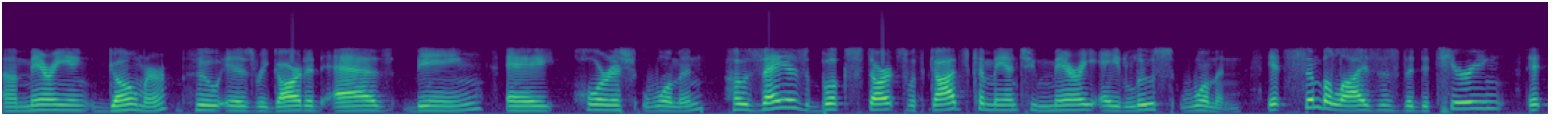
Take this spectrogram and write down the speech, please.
uh, marrying Gomer, who is regarded as being a whorish woman. Hosea's book starts with God's command to marry a loose woman. It symbolizes the deteriorating it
